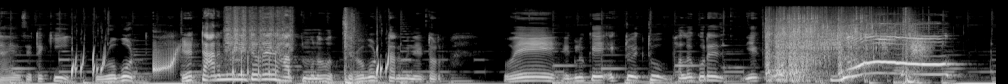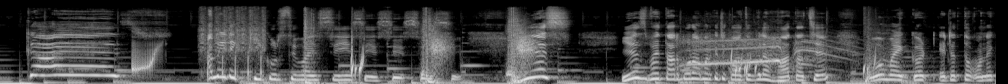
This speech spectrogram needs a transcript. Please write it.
গায়েস এটা কি? রোবট এটা টার্মিনেটরের হাত মনে হচ্ছে রোবট টার্মিনেটর ওয়ে, এগুলোকে একটু একটু ভালো করে ইয়ে No! আমি এটা কি করছি ভাই? See see see see see yes yes ভাই তারপর আমার কাছে কতগুলো হাত আছে? ও মাই গড এটা তো অনেক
